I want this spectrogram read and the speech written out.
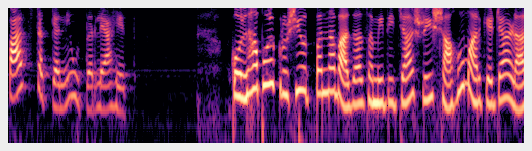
पाच टक्क्यांनी उतरले आहेत. कोल्हापूर कृषी उत्पन्न बाजार समितीच्या श्री शाहू मार्केट यार्डात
